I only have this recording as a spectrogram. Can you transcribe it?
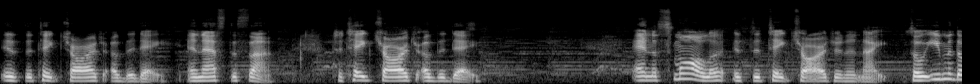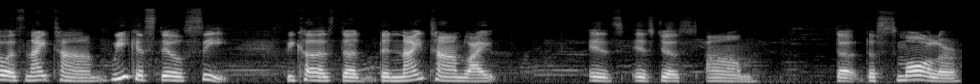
is to take charge of the day. And that's the sun. To take charge of the day. And the smaller is to take charge of the night. So even though it's nighttime, we can still see because the the nighttime light is is just um the the smaller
